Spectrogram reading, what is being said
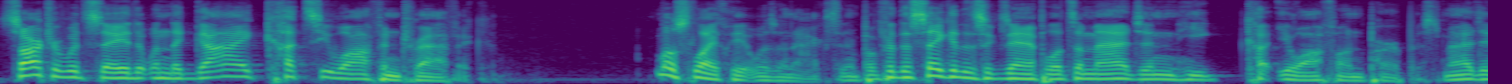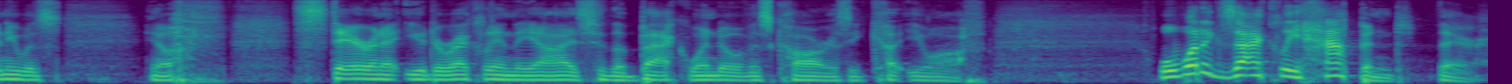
Sartre would say that when the guy cuts you off in traffic, most likely it was an accident, but for the sake of this example, let's imagine he cut you off on purpose. Imagine he was, you know, staring at you directly in the eyes through the back window of his car as he cut you off. Well, what exactly happened there?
